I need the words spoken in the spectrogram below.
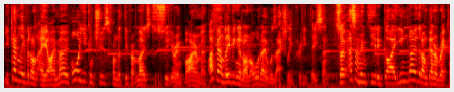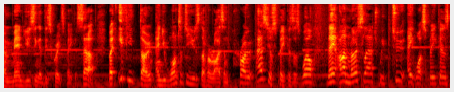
You can leave it on AI mode, or you can choose from the different modes to suit your environment. I found leaving it on auto was actually pretty decent. So as a home theater guy, you know that I'm going to recommend using a discrete speaker setup, but if you don't and you wanted to use the Horizon Pro as your speakers as well, they are no slouch with two 8 watt speakers,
